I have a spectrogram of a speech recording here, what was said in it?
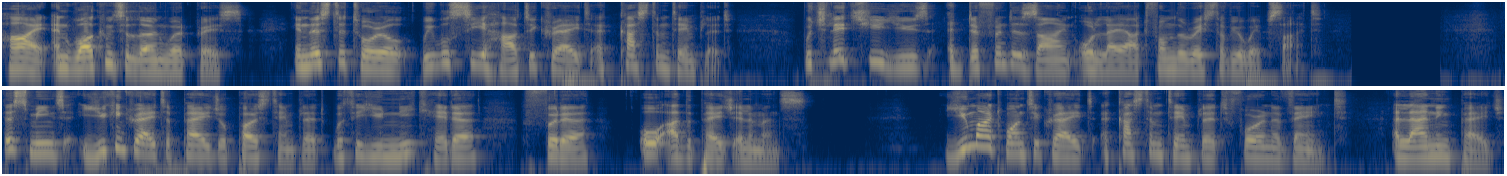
Hi and welcome to Learn WordPress. In this tutorial, we will see how to create a custom template, which lets you use a different design or layout from the rest of your website. This means you can create a page or post template with a unique header, footer, or other page elements. You might want to create a custom template for an event, a landing page,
